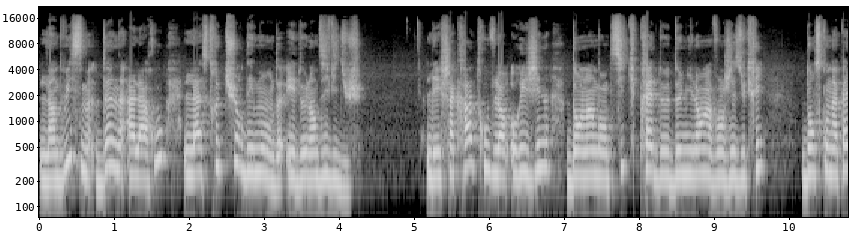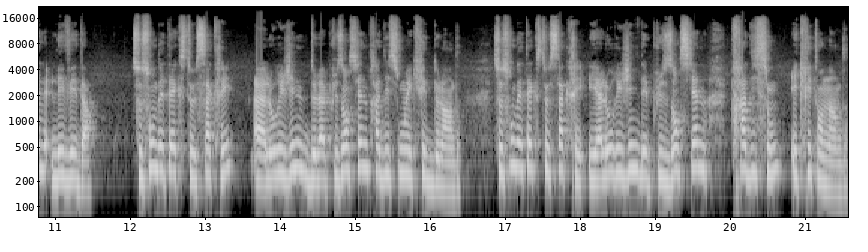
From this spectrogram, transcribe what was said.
L'hindouisme donne à la roue la structure des mondes et de l'individu. Les chakras trouvent leur origine dans l'Inde antique, près de 2000 ans avant Jésus-Christ, dans ce qu'on appelle les Védas. Ce sont des textes sacrés à l'origine de la plus ancienne tradition écrite de l'Inde. Ce sont des textes sacrés et à l'origine des plus anciennes traditions écrites en Inde.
